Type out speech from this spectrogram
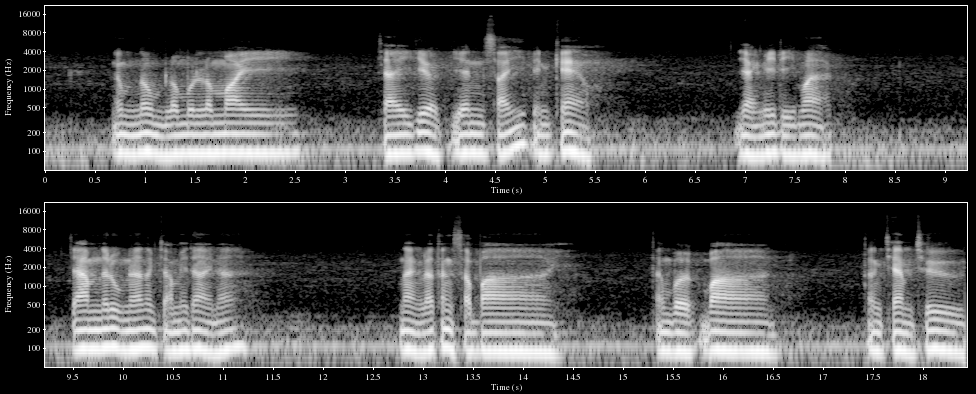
ๆนุ่มๆละมุนละไม ใจเยือกเย็นใสเป็นแก้ว อย่างนี้ดีมากจำนะลูกนะต้องจำให้ได้นะ นั่งแล้วทั้งสบาย ทั้งเบิกบาน ทั้งแช่มชื่น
